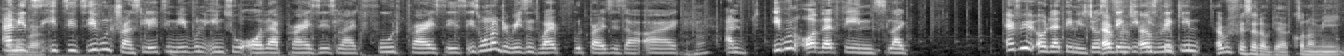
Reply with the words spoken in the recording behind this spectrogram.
and it's it's it's even translating even into other prices like food prices it's one of the reasons why food prices are high Mm-hmm. and even other things like every other thing is just every, taking every, it's taking every facet of the economy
